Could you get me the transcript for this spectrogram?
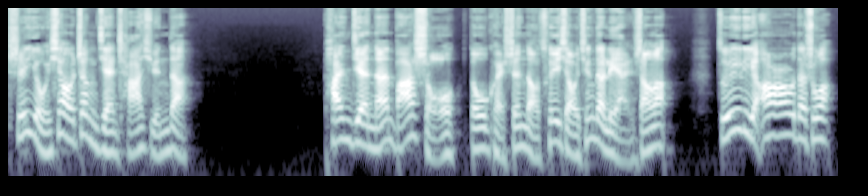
持有效证件查询的。”潘建南把手都快伸到崔小青的脸上了，嘴里嗷嗷地说：“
